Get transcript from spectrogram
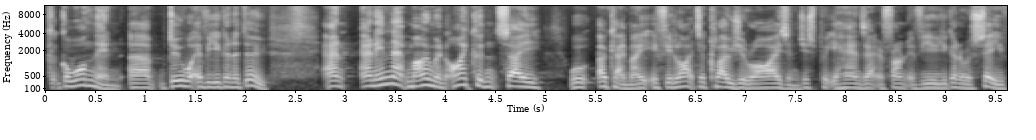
go on then, uh, do whatever you're going to do. And, and in that moment, I couldn't say, well, okay, mate, if you'd like to close your eyes and just put your hands out in front of you, you're going to receive.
